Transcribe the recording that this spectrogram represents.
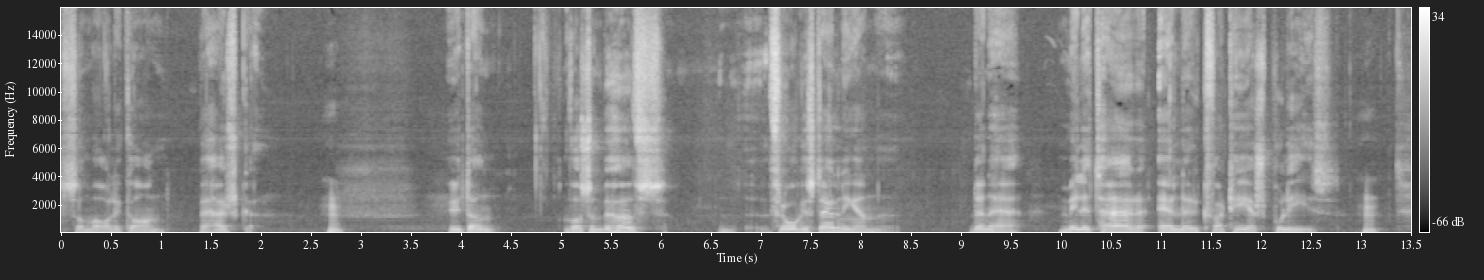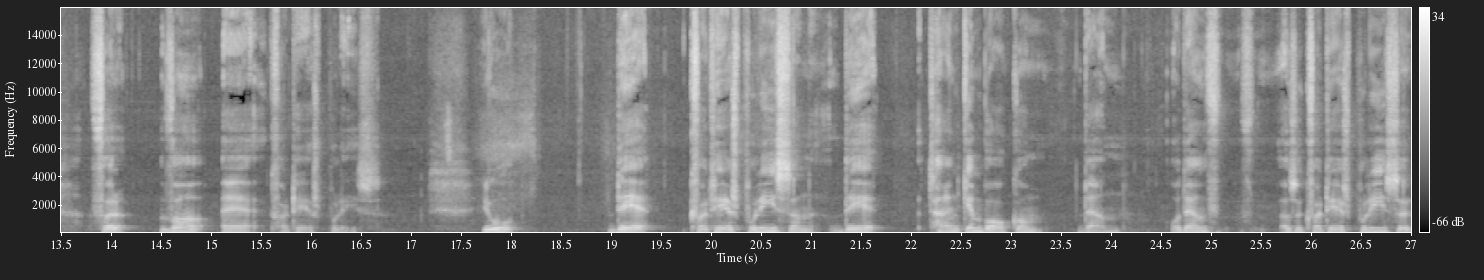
som Ali Khan behärskar. Mm. Utan vad som behövs, frågeställningen, den är militär eller kvarterspolis. Mm. För vad är kvarterspolis? Jo, det kvarterspolisen, det är tanken bakom den. Och den, alltså kvarterspoliser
